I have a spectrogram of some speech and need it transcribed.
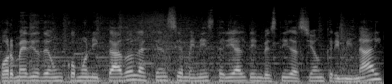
Por medio de un comunicado, la Agencia Ministerial de Investigación Criminal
